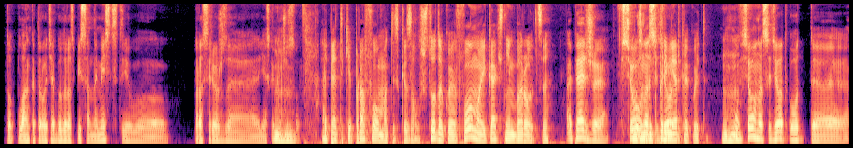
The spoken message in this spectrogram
тот план, который у тебя был расписан на месяц, ты его просрешь за несколько Мгм. часов. Опять-таки, про ФОМа ты сказал. Что такое ФОМа и как с ним бороться? Опять же, все у Может нас быть, идет, пример какой-то? Мгм. ну, все у нас идет от э,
